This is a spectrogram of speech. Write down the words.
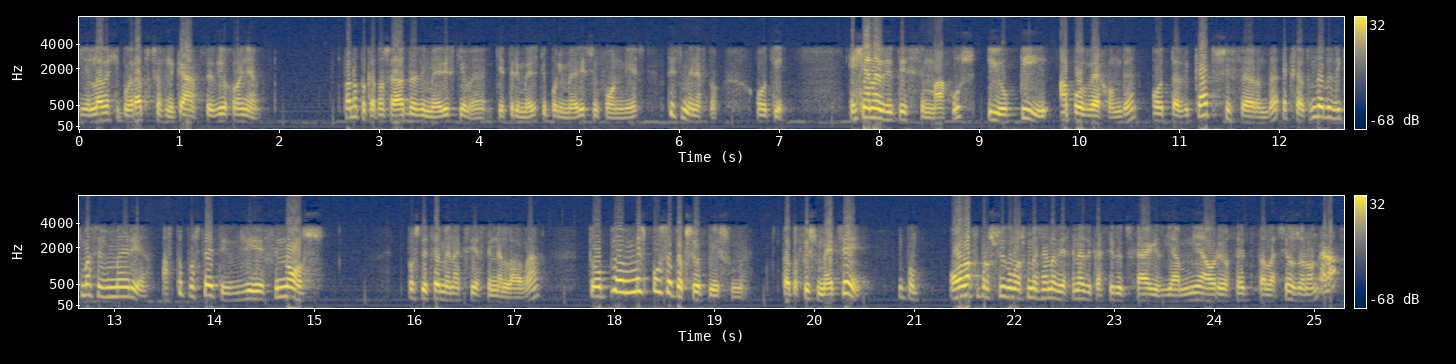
η Ελλάδα έχει υπογράψει ξαφνικά σε δύο χρόνια πάνω από 140 διμερείς και, και τριμερείς και πολυμερείς συμφωνίες, τι σημαίνει αυτό; Ότι έχει αναζητήσει συμμάχους οι οποίοι αποδέχονται ότι τα δικά τους συμφέροντα εξαρτούνται από τη δική μας ευημερία. Αυτό προσθέτει διεθνώς προστιθέμενη αξία στην Ελλάδα, το οποίο εμείς πώς θα το αξιοποιήσουμε; Θα το αφήσουμε έτσι; Λοιπόν, Όλα θα προσφύγουμε πούμε, σε ένα διεθνές δικαστήριο της Χάγης για μια οριοθέτηση θαλασσίων ζωνών, ένα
